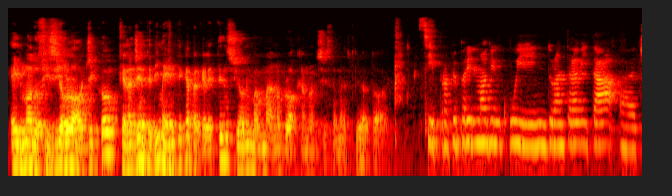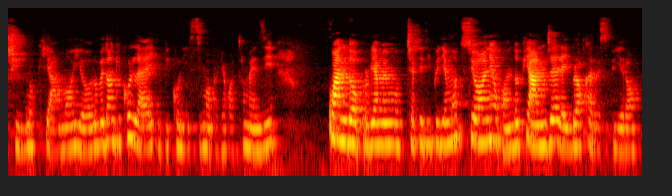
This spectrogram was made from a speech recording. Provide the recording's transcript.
è, il modo fisiologico che la gente dimentica perché le tensioni man mano bloccano il sistema respiratorio. Sì, proprio per il modo in cui durante la vita eh, ci blocchiamo. Io lo vedo anche con lei, che è piccolissimo perché ha quattro mesi. Quando proviamo certi tipi di emozioni o quando piange, lei blocca il respiro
